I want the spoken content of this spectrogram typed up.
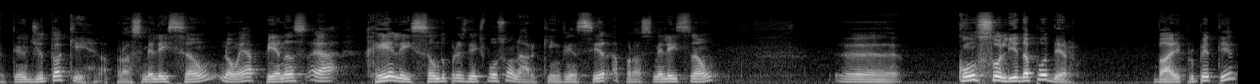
Eu tenho dito aqui, a próxima eleição não é apenas a reeleição do presidente Bolsonaro. Quem vencer a próxima eleição uh, consolida poder. Vale para o PT,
